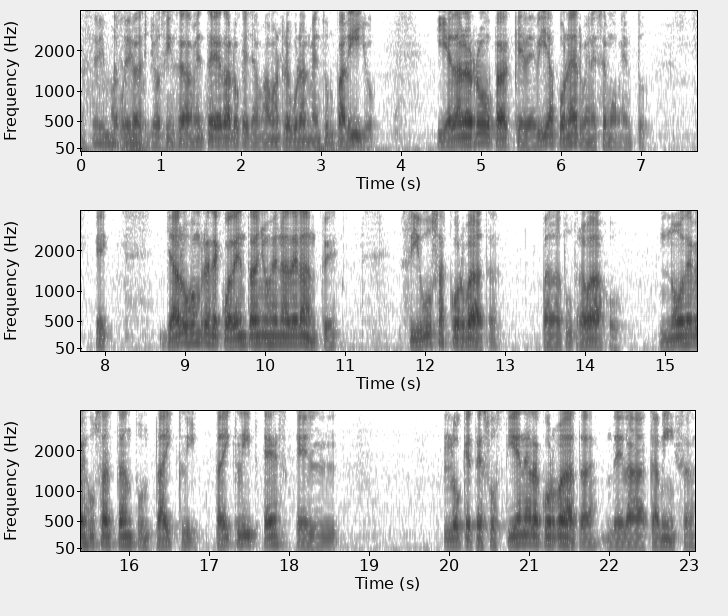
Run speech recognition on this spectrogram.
Así mismo, así yo, yo sinceramente era lo que llamaban regularmente un palillo. Y era la ropa que debía ponerme en ese momento. Ok. Ya los hombres de 40 años en adelante, si usas corbata para tu trabajo, no debes usar tanto un tie clip. Tie clip es el lo que te sostiene la corbata de la camisa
